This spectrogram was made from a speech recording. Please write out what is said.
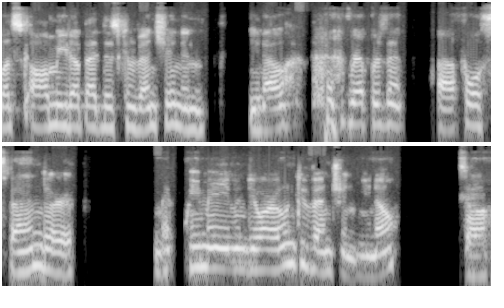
let's all meet up at this convention and you know represent uh, full spend, or we may even do our own convention. You know, so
